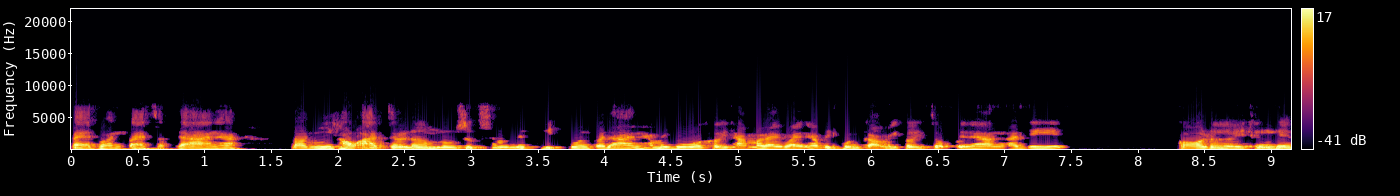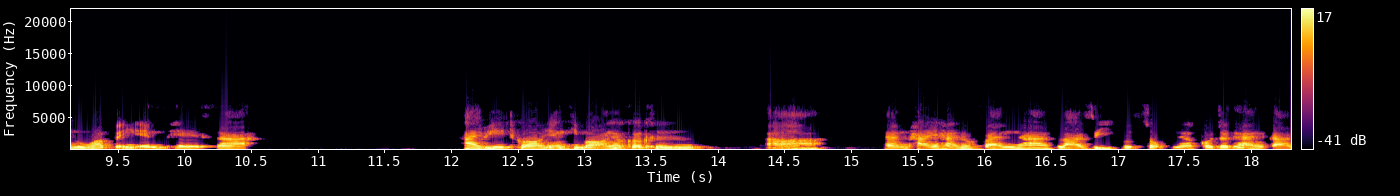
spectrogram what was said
แปดวันแปดสัปดาห์นะตอนนี้เขาอาจจะเริ่มรู้สึกสำนึกผิดด้วยก็ได้นะไม่รู้ว่าเคยทำอะไรไว้นะเป็นคนเก่าที่เคยจบไปแล้วนะเดก็เลยถึงได้รู้ว่าเป็นเอ็นเพสนะ ไฮพีทก็อย่างที่บอกนะก็คืออ่าแทนไพ่ไฮโดแฟนนะราศีพฤษภเนี่ยก็จะแทนการ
